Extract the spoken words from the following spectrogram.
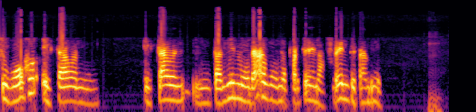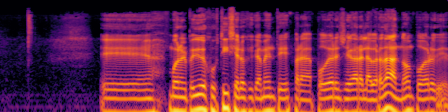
Sus ojos estaban, estaban también morados en la parte de la frente también. Eh, bueno, el pedido de justicia, lógicamente, es para poder llegar a la verdad, ¿no? Poder eh,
